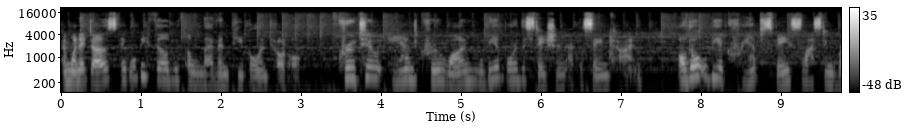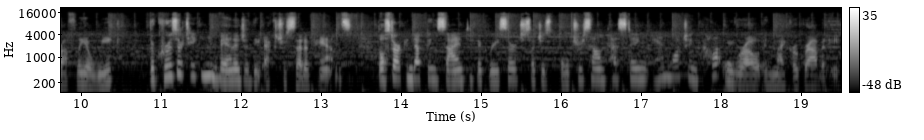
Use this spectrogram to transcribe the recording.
And when it does, it will be filled with 11 people in total. Crew 2 and Crew 1 will be aboard the station at the same time. Although it will be a cramped space lasting roughly a week, the crews are taking advantage of the extra set of hands. They'll start conducting scientific research such as ultrasound testing and watching cotton grow in microgravity.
